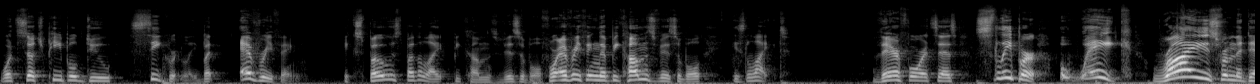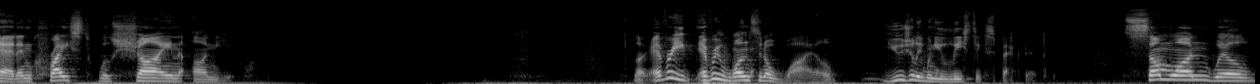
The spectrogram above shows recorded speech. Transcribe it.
what such people do secretly, but everything exposed by the light becomes visible. For everything that becomes visible is light. Therefore, it says, Sleeper, awake, rise from the dead, and Christ will shine on you. Look, every, every once in a while, usually when you least expect it, someone will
